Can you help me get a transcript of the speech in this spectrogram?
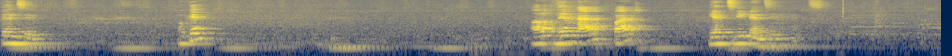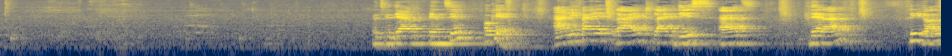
Pencil. Okay. All of them have what? HB pencil. HB they are pencil. Okay. and if I write like this as there are three girls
